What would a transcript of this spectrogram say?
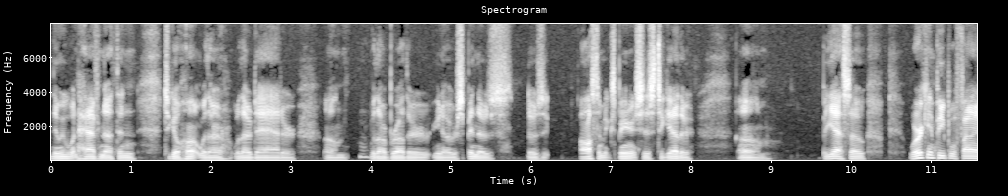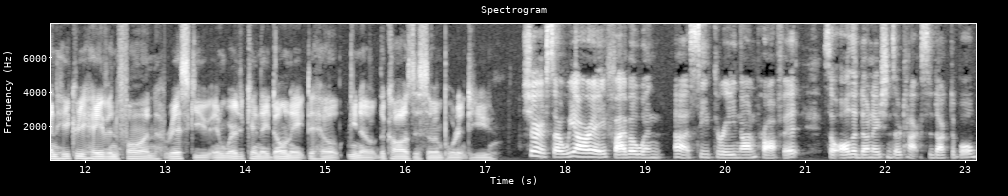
then we wouldn't have nothing to go hunt with our with our dad or um, with our brother. You know, or spend those those awesome experiences together. Um, but yeah, so where can people find Hickory Haven Fawn Rescue, and where can they donate to help? You know, the cause that's so important to you. Sure. So we are a 501c3 nonprofit. So all the donations are tax deductible.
